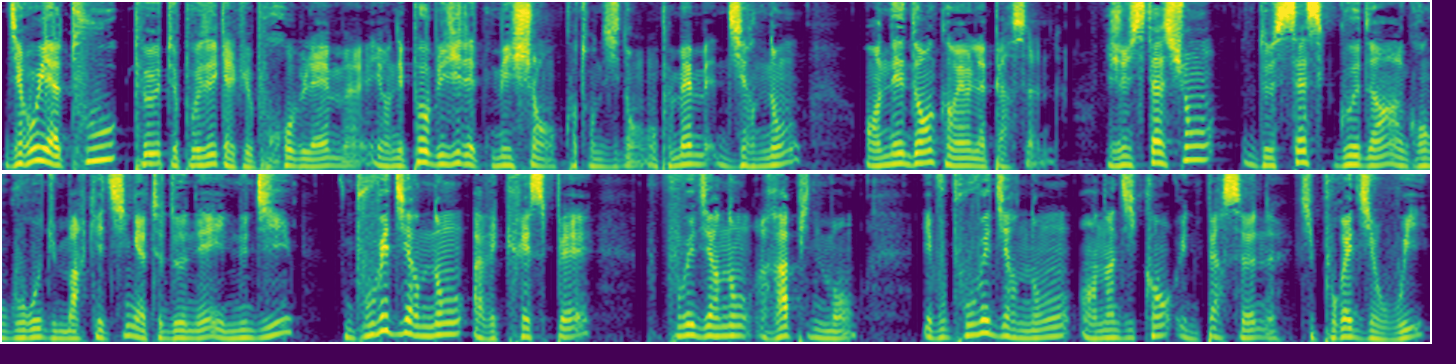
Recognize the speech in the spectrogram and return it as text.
dire oui à tout peut te poser quelques problèmes, et on n'est pas obligé d'être méchant quand on dit non. On peut même dire non en aidant quand même la personne. J'ai une citation de Cesc Godin, un grand gourou du marketing, à te donner. Il nous dit Vous pouvez dire non avec respect, vous pouvez dire non rapidement, et vous pouvez dire non en indiquant une personne qui pourrait dire oui.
